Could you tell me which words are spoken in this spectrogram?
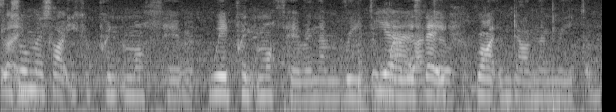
It was So- almost like you could print them off here. We'd print them off here and then read them. Yeah, whereas like they a- write them down and then read them.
